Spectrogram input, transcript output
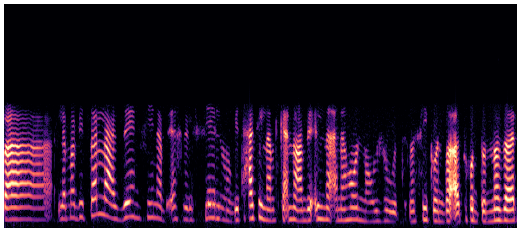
فلما بيطلع زين فينا بآخر الفيلم وبيضحك لنا مثل كأنه عم بيقول لنا أنا هون موجود ما فيكم بقى تغضوا النظر.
